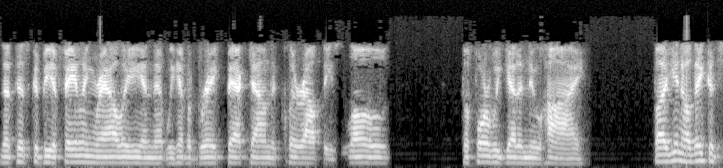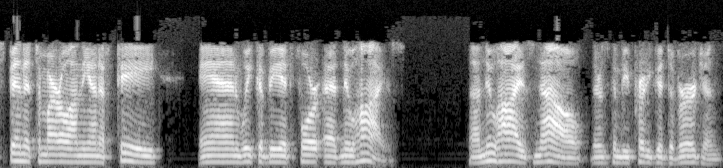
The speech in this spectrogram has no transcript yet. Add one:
that this could be a failing rally and that we have a break back down to clear out these lows before we get a new high. But you know, they could spin it tomorrow on the NFP and we could be at four at new highs. Uh, new highs now, there's going to be pretty good divergence.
